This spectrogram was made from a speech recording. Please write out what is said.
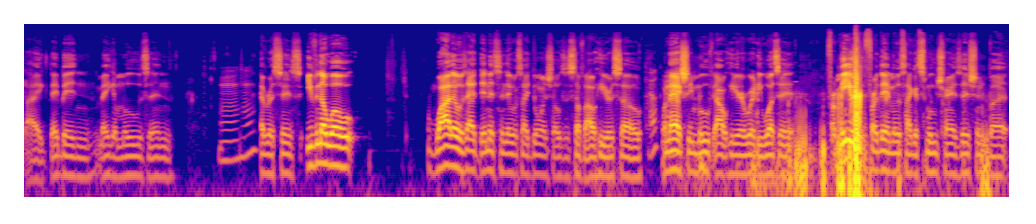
like they've been making moves and Mm-hmm. ever since. Even though well. While they was at Denison, they was like doing shows and stuff out here. So when they Okay. actually moved out here, it really wasn't for me. For them, it was like a smooth transition. But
